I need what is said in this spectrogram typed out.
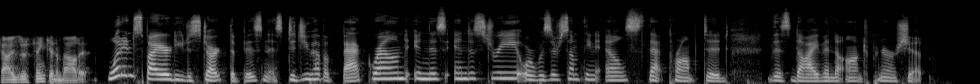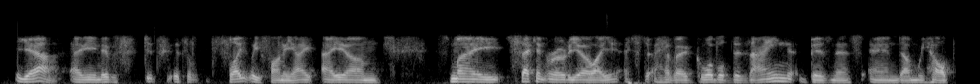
Guys are thinking about it. What inspired you to start the business? Did you have a background in this industry, or was there something else that prompted this dive into entrepreneurship? Yeah, I mean, it was it's it's slightly funny. I I um it's my second rodeo. I, I have a global design business, and um, we help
